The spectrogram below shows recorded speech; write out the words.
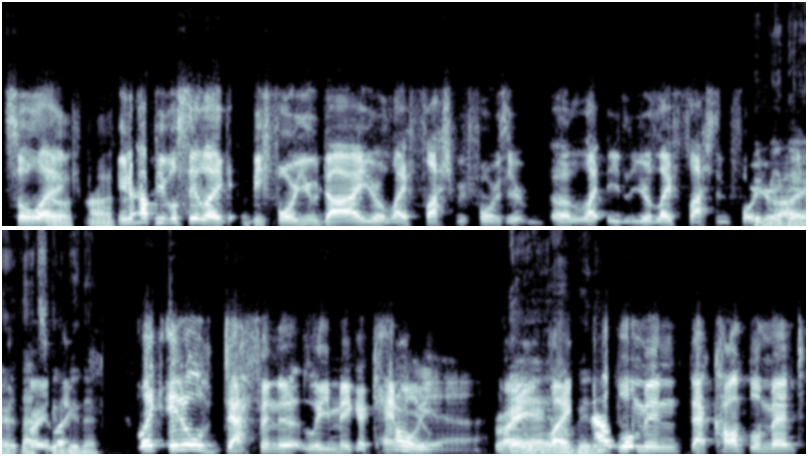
So like. it's not. You know how people say like before you die, your life flash before your uh, li- your life flashes before It'll your be eyes, there. That's right? gonna Like, be there. Like it'll definitely make a cameo, oh yeah right? yeah, it'll like be there. that woman, that compliment,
